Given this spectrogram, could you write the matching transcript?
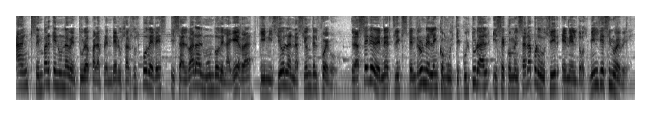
Ang se embarca en una aventura para aprender a usar sus poderes y salvar al mundo de la guerra que inició la Nación del Fuego. La serie de Netflix tendrá un elenco multicultural y se comenzará a producir en el 2019.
